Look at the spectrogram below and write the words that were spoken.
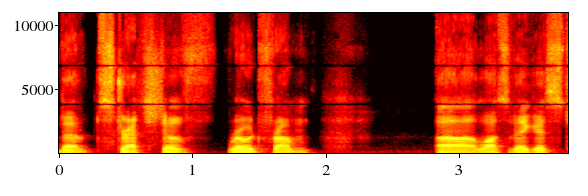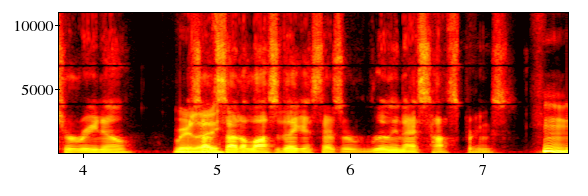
that stretch of road from uh Las Vegas to Reno. Really? outside of Las Vegas, there's a really nice hot springs. Hmm.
